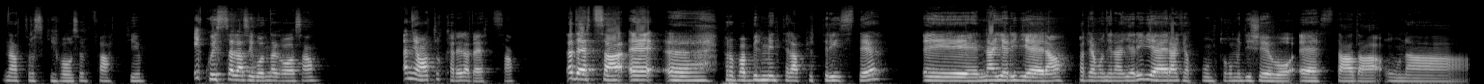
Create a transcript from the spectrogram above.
Un altro schifoso, infatti. E questa è la seconda cosa. Andiamo a toccare la terza. La terza è eh, probabilmente la più triste e Naya Riviera, parliamo di Naya Riviera che appunto come dicevo è stata una,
